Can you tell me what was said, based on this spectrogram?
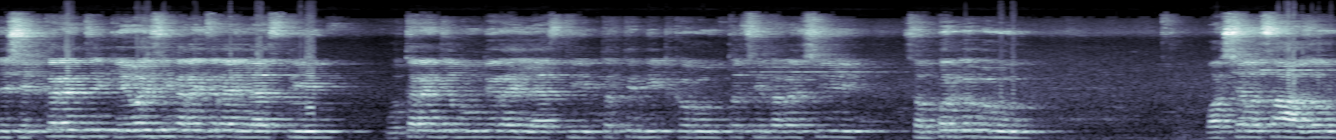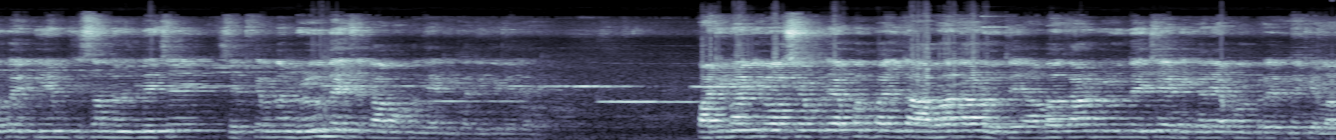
जे शेतकऱ्यांचे केवायसी करायचे राहिले असतील उतारांच्या नोंदी राहिल्या असतील तर ते नीट करून तहसीलदारांशी संपर्क करून वर्षाला सहा हजार रुपये पी एम किसान योजनेचे शेतकऱ्यांना मिळून द्यायचे काम आपण या ठिकाणी केलेलं आहे. पाठीमागील वर्षामध्ये आपण पाहिलं तर आभा कार्ड होते. आभा कार्ड मिळून द्यायचे या ठिकाणी आपण प्रयत्न केला.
